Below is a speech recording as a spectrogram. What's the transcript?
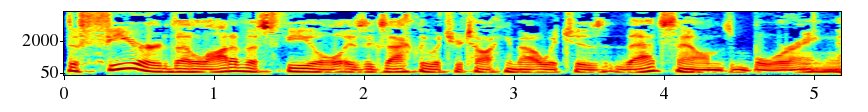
The fear that a lot of us feel is exactly what you're talking about, which is that sounds boring.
